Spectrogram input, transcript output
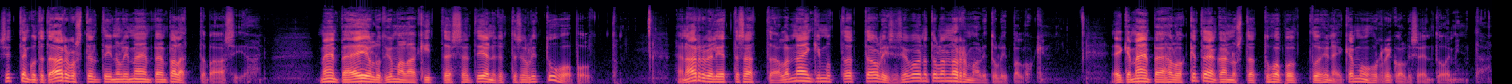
Sitten kun tätä arvosteltiin, oli Mäenpään palattava asiaan. Mäenpää ei ollut Jumalaa kiittäessään tiennyt, että se oli tuhopoltto. Hän arveli, että saattaa olla näinkin, mutta että olisi se voinut olla normaali tulipalokin. Eikä Mäenpää halua ketään kannustaa tuhopolttoihin eikä muuhun rikolliseen toimintaan.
